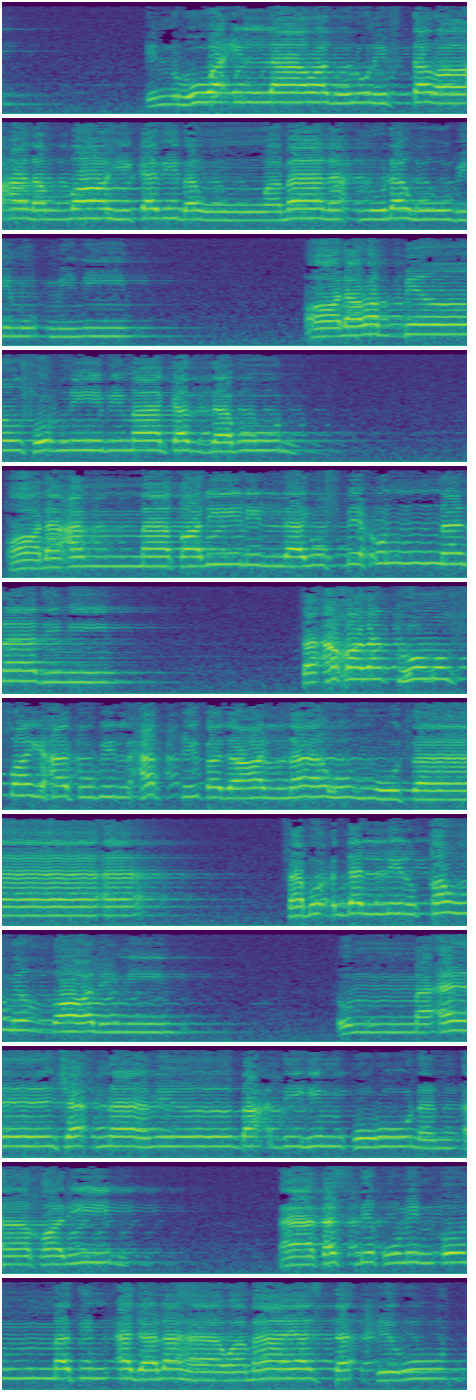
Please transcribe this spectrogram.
إن هو إلا رجل افترى على الله كذبا وما نحن له بمؤمنين. قال رب انصرني بما كذبون. قال عما قليل ليصبحن نادمين. فأخذتهم الصيحة بالحق فجعلناهم مثاء فبعدا للقوم الظالمين. ثم أنشأنا من بعدهم قرونا آخرين. ما تسبق من أمة أجلها وما يستأخرون.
